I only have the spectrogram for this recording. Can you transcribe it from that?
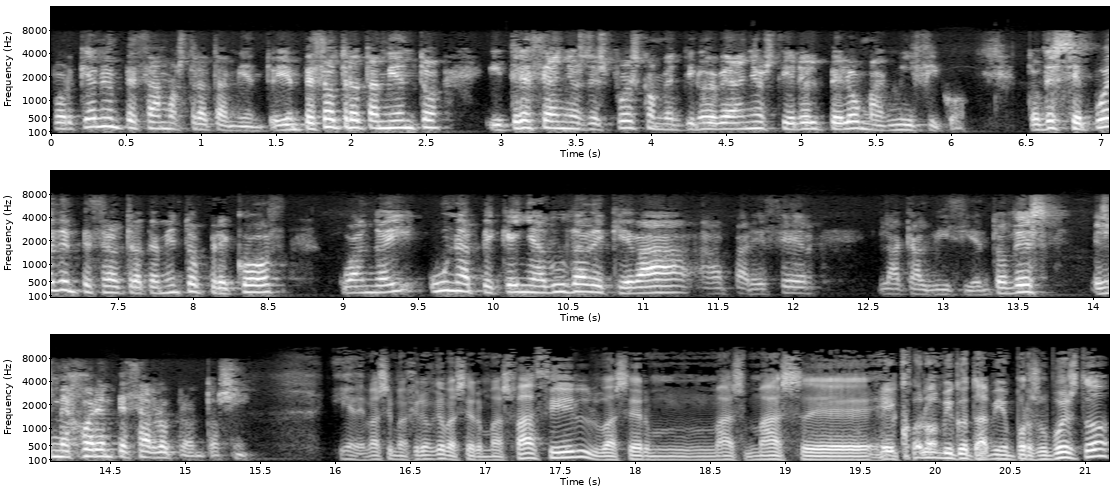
¿Por qué no empezamos tratamiento? Y empezó tratamiento y 13 años después, con 29 años, tiene el pelo magnífico. Entonces, se puede empezar el tratamiento precoz cuando hay una pequeña duda de que va a aparecer la calvicie. Entonces, es mejor empezarlo pronto, sí. Y además imagino que va a ser más fácil, va a ser más, más eh, económico también, por supuesto,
